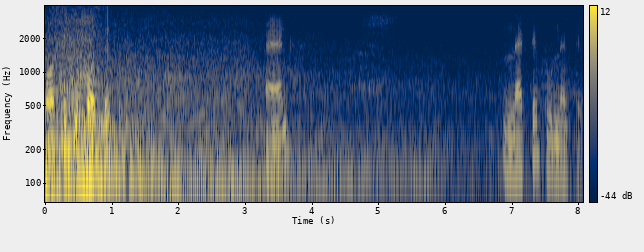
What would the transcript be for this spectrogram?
positive to positive and negative to negative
